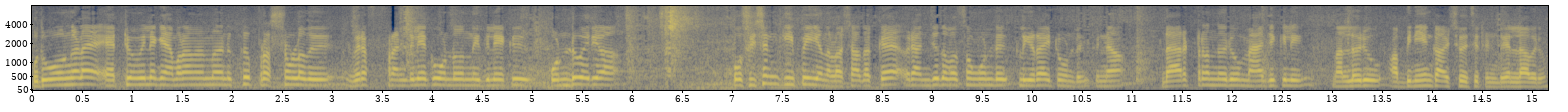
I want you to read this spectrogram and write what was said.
പുതുമുഖങ്ങളെ ഏറ്റവും വലിയ ക്യാമറാമാൻമാർക്ക് പ്രശ്നമുള്ളത് ഇവരെ ഫ്രണ്ടിലേക്ക് കൊണ്ടുവന്ന് ഇതിലേക്ക് കൊണ്ടുവരിക പൊസിഷൻ കീപ്പ് ചെയ്യുക എന്നുള്ളത്. പക്ഷെ അതൊക്കെ ഒരു അഞ്ച് ദിവസം കൊണ്ട് ക്ലിയർ ആയിട്ടുമുണ്ട് പിന്നെ ഡയറക്ടർ എന്നൊരു മാജിക്കിൽ നല്ലൊരു അഭിനയം കാഴ്ചവെച്ചിട്ടുണ്ട് എല്ലാവരും.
